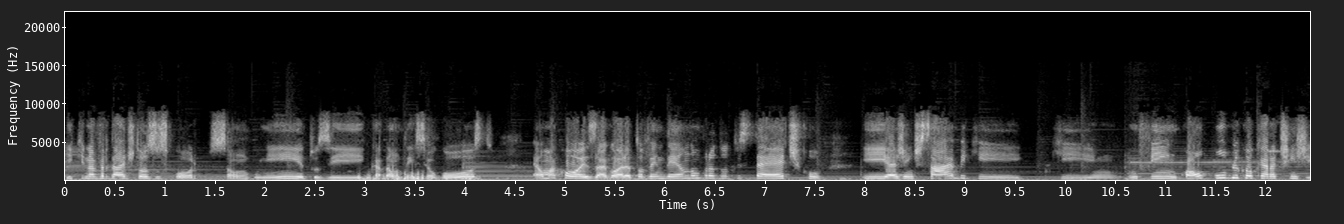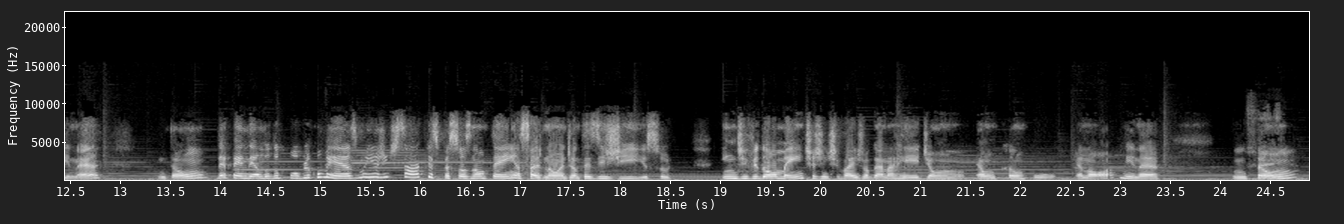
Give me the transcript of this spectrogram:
e que na verdade todos os corpos são bonitos e cada um tem seu gosto, é uma coisa. Agora, eu estou vendendo um produto estético e a gente sabe que, que, enfim, qual público eu quero atingir, né? Então, dependendo do público mesmo, e a gente sabe que as pessoas não têm essa, não adianta exigir isso individualmente, a gente vai jogar na rede, é um, é um campo enorme, né? Então, Sim.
